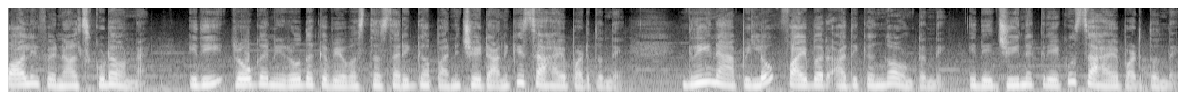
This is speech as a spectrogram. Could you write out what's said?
పాలిఫెనాల్స్ కూడా ఉన్నాయి. ఇది రోగ నిరోధక వ్యవస్థ సరిగ్గా పనిచేయడానికి సహాయపడుతుంది. గ్రీన్ యాపిల్లో ఫైబర్ అధికంగా ఉంటుంది. ఇది జీర్ణక్రియకు సహాయపడుతుంది.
